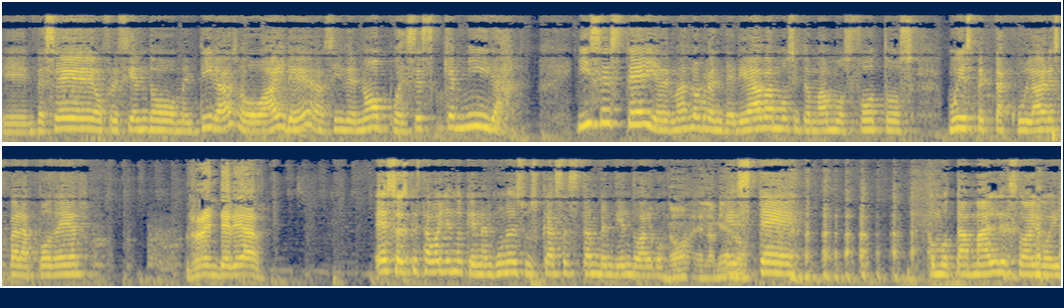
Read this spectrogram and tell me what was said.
eh, empecé ofreciendo mentiras o aire, así de, no, pues es que mira, hice este y además lo rendereábamos y tomamos fotos muy espectaculares para poder renderear. Eso, es que estaba oyendo que en alguna de sus casas están vendiendo algo. No, en la mía Este, como tamales o algo. Y,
